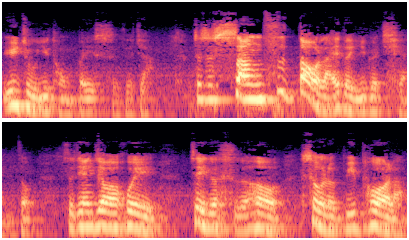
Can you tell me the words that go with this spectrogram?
与主一同背十字架，这是赏赐到来的一个前奏。时间教会这个时候受了逼迫了，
